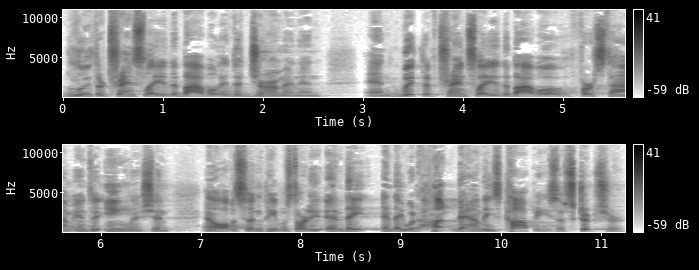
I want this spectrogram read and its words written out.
Luther translated the Bible into German, and, and Wycliffe translated the Bible first time into English. And, and all of a sudden, people started, and they, and they would hunt down these copies of Scripture,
